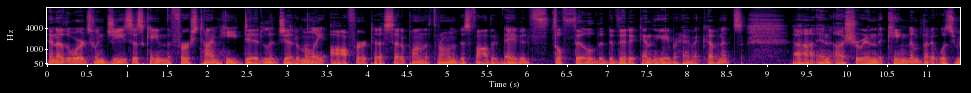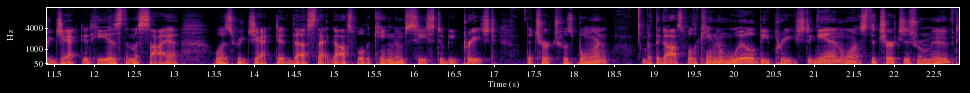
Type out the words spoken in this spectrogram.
In other words, when Jesus came the first time, he did legitimately offer to sit upon the throne of his father David, fulfill the Davidic and the Abrahamic covenants, uh, and usher in the kingdom, but it was rejected. He is the Messiah, was rejected. Thus, that gospel of the kingdom ceased to be preached the church was born. But the gospel of the kingdom will be preached again once the church is removed,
